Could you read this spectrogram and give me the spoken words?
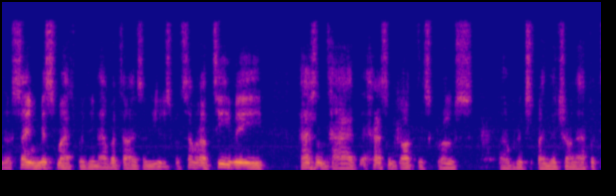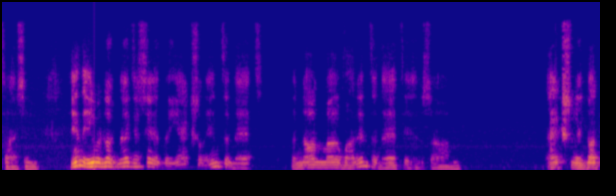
the same mismatch between advertise and use. But somehow TV hasn't had hasn't got this gross over expenditure on advertising. In even look, notice here the actual internet the non-mobile internet is um, actually got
